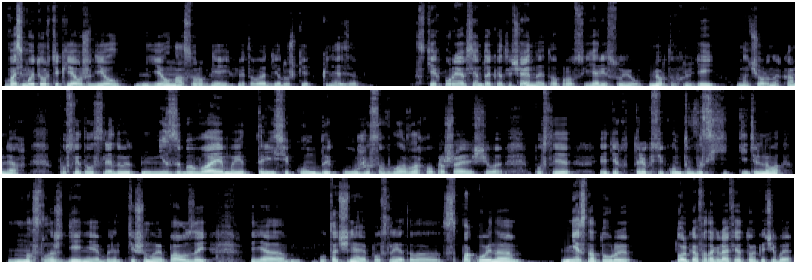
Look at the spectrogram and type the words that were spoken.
Восьмой тортик я уже делал, ел на 40 дней этого дедушки-князя. С тех пор я всем так и отвечаю на этот вопрос. Я рисую мертвых людей на черных камнях. После этого следуют незабываемые три секунды ужаса в глазах вопрошающего. После этих трех секунд восхитительного наслаждения, блин, тишиной и паузой, я уточняю после этого спокойно, не с натуры, только фотография, только ЧБ.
